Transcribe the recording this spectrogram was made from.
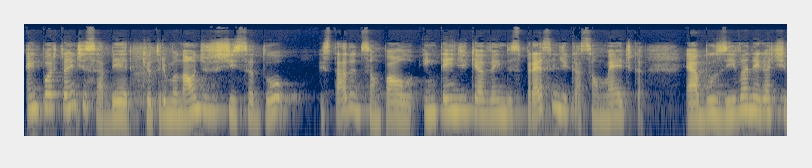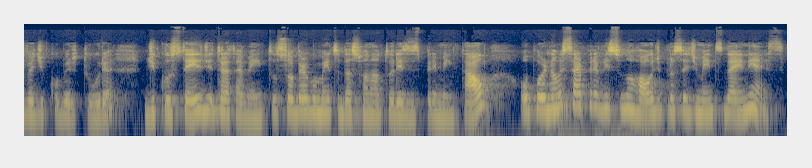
É importante saber que o Tribunal de Justiça do Estado de São Paulo entende que, havendo expressa indicação médica, é abusiva a negativa de cobertura de custeio de tratamento sob argumento da sua natureza experimental ou por não estar previsto no rol de procedimentos da ANS.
